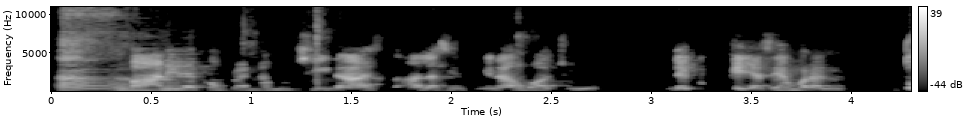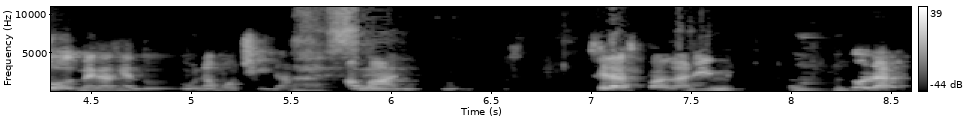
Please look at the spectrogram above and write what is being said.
ah. van y le compran la mochila a las indígenas Guayú, que ya se demoran dos meses haciendo una mochila a mano, se las pagan en un dólar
